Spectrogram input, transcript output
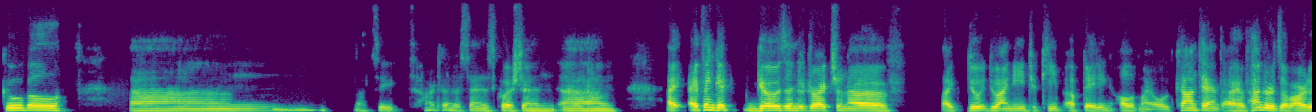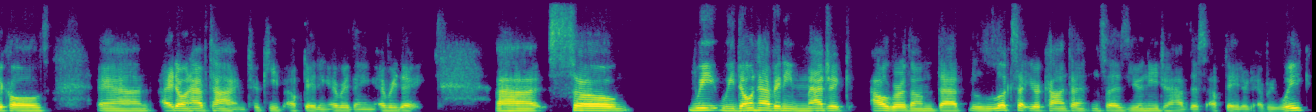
Google? Um, let's see. It's hard to understand this question. Um, I, I think it goes in the direction of, like, do, do I need to keep updating all of my old content? I have hundreds of articles, and I don't have time to keep updating everything every day. Uh, so we, we don't have any magic algorithm that looks at your content and says you need to have this updated every week.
